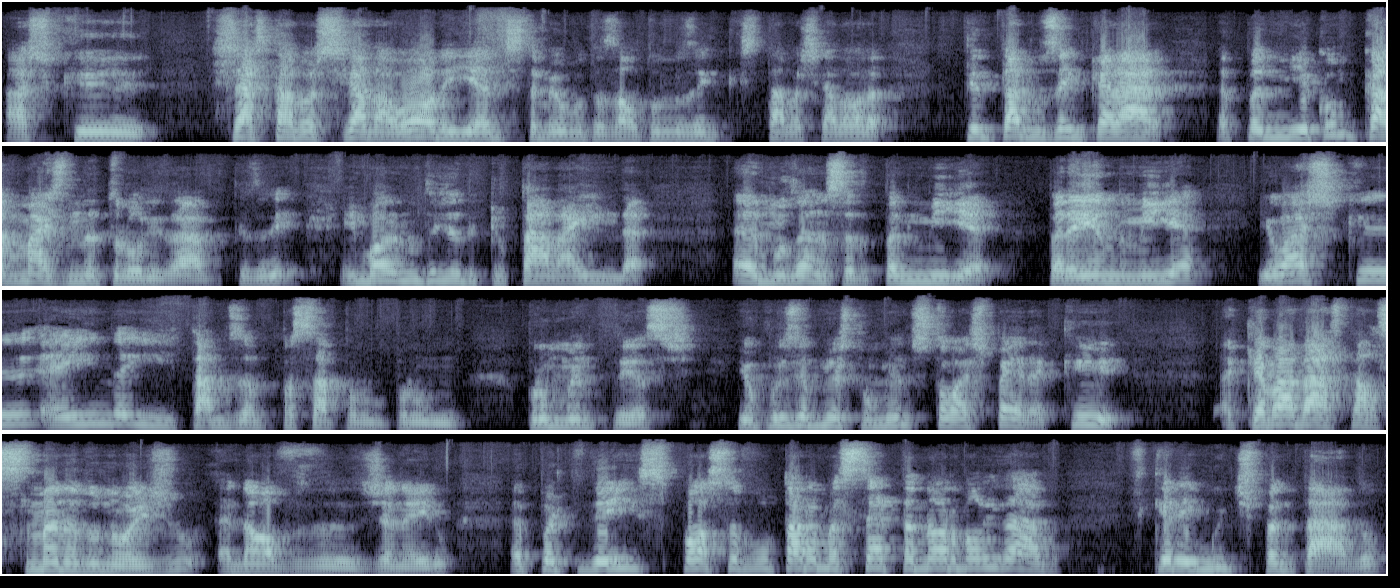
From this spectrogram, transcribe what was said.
Acho que já estava chegada a hora, e antes também houve outras alturas em que estava chegada a hora tentarmos encarar a pandemia com um bocado mais de naturalidade, quer dizer, embora não tenha decretado ainda a mudança de pandemia para endemia, eu acho que ainda, e estamos a passar por, por, um, por um momento desses, eu, por exemplo, neste momento estou à espera que, acabada a tal semana do nojo, a 9 de janeiro, a partir daí se possa voltar a uma certa normalidade. Ficarei muito espantado,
